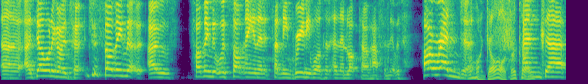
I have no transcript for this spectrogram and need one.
Uh, I don't want to go into it. Just something that I was. Something that was something, and then it suddenly really wasn't, and then lockdown happened. It was horrendous. Oh my God. Okay. And uh,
